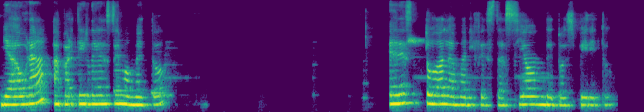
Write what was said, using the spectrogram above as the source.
Y ahora, a partir de este momento, eres toda la manifestación de tu espíritu,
